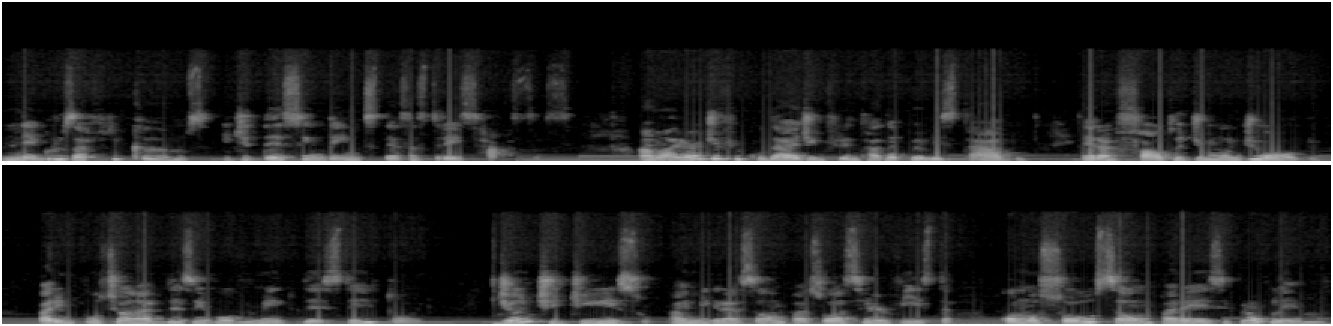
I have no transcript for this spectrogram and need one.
negros africanos e de descendentes dessas três raças. A maior dificuldade enfrentada pelo Estado era a falta de mão de obra para impulsionar o desenvolvimento desse território. Diante disso, a imigração passou a ser vista como solução para esse problema.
